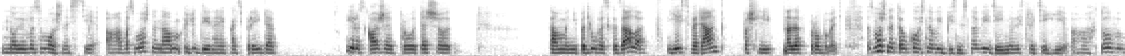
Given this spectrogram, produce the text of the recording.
нові можливості. А можливо, нам людина якась прийде і розкаже про те, що там мені подруга сказала, є варіант, пошли, надо попробовать. Возможно, это у когось новий бізнес, нові ідеї, нові стратегії. А хто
